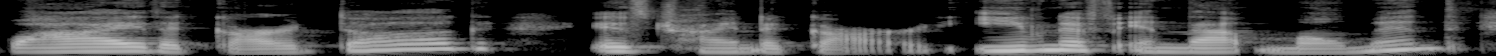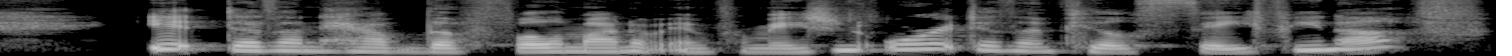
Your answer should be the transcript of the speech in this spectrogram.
why the guard dog is trying to guard, even if in that moment it doesn't have the full amount of information or it doesn't feel safe enough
